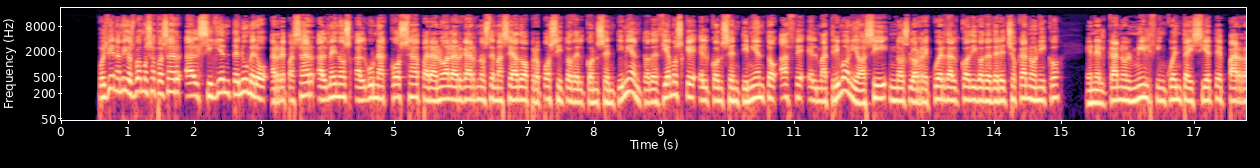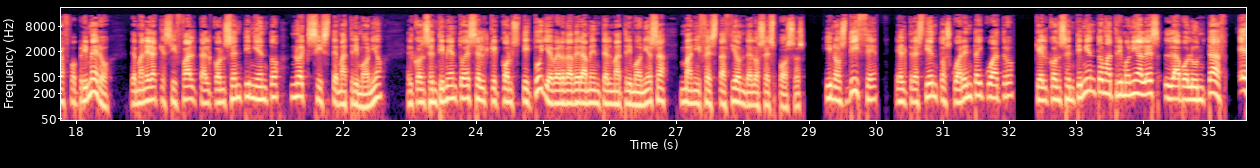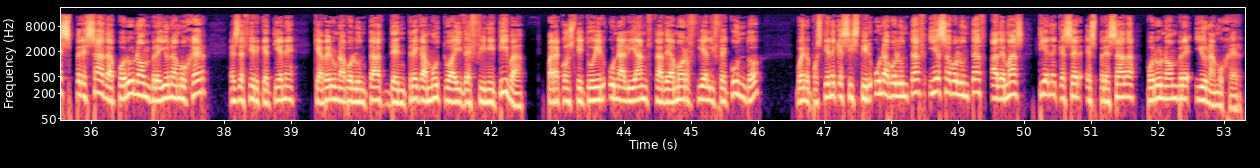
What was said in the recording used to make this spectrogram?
Pues bien amigos, vamos a pasar al siguiente número, a repasar al menos alguna cosa para no alargarnos demasiado a propósito del consentimiento. Decíamos que el consentimiento hace el matrimonio, así nos lo recuerda el Código de Derecho Canónico en el canon 1057, párrafo primero, de manera que si falta el consentimiento no existe matrimonio. El consentimiento es el que constituye verdaderamente el matrimonio, esa manifestación de los esposos. Y nos dice el 344 que el consentimiento matrimonial es la voluntad expresada por un hombre y una mujer, es decir, que tiene que haber una voluntad de entrega mutua y definitiva para constituir una alianza de amor fiel y fecundo, bueno, pues tiene que existir una voluntad y esa voluntad además tiene que ser expresada por un hombre y una mujer.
